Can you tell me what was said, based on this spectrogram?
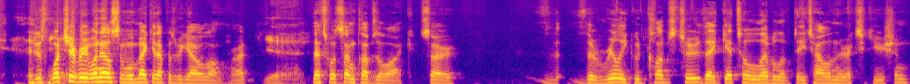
just watch yeah. everyone else and we'll make it up as we go along, right? Yeah, that's what some clubs are like. So the, the really good clubs too, they get to a level of detail in their execution.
